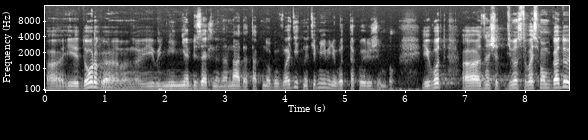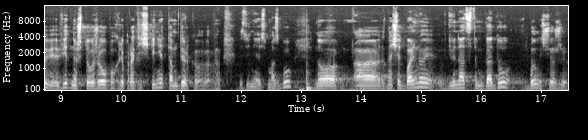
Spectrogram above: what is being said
э, и дорого, и не, не обязательно надо так много вводить, но, тем не менее, вот такой режим был. И вот, э, значит, в 98 году видно, что уже опухоли практически нет, там дырка, извиняюсь, в мозгу, но, а, значит, больной в 2012 году был еще жив.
